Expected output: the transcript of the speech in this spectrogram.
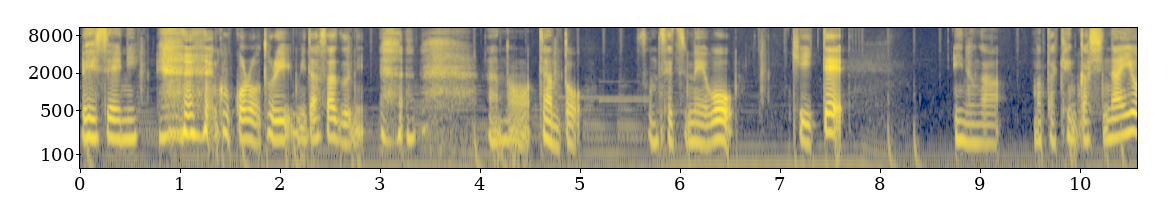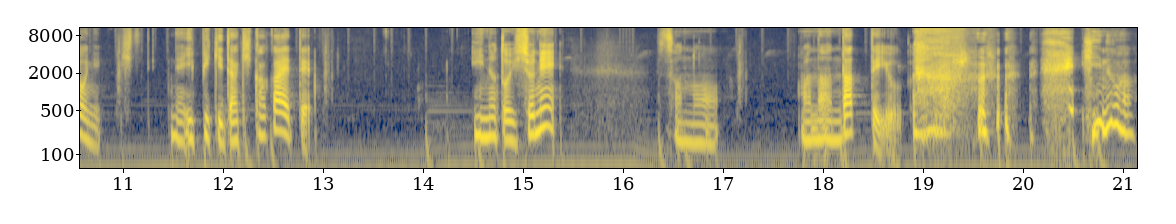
冷静に 心を取り乱さずに あのちゃんとその説明を聞いて犬がまた喧嘩しないように、ね、一匹抱きかかえて犬と一緒にその学んだっていう。犬は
